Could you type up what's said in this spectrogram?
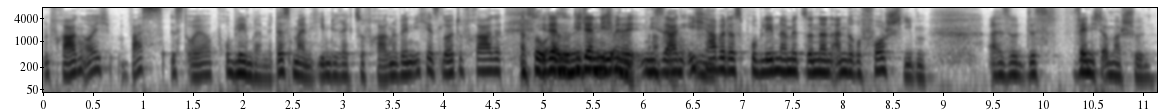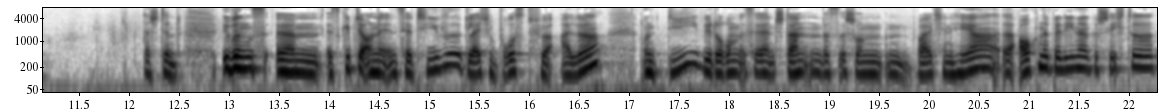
und fragen euch, was ist euer Problem damit? Das meine ich eben direkt zu fragen. Und wenn ich jetzt Leute frage, so, die dann, also die dann nicht, mehr, nicht sagen, ich mhm. habe das Problem damit, sondern andere vorschieben. Also das fände ich doch mal schön. Das stimmt. Übrigens, ähm, es gibt ja auch eine Initiative, gleiche Brust für alle. Und die wiederum ist ja entstanden, das ist schon ein Weilchen her, äh, auch eine Berliner Geschichte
